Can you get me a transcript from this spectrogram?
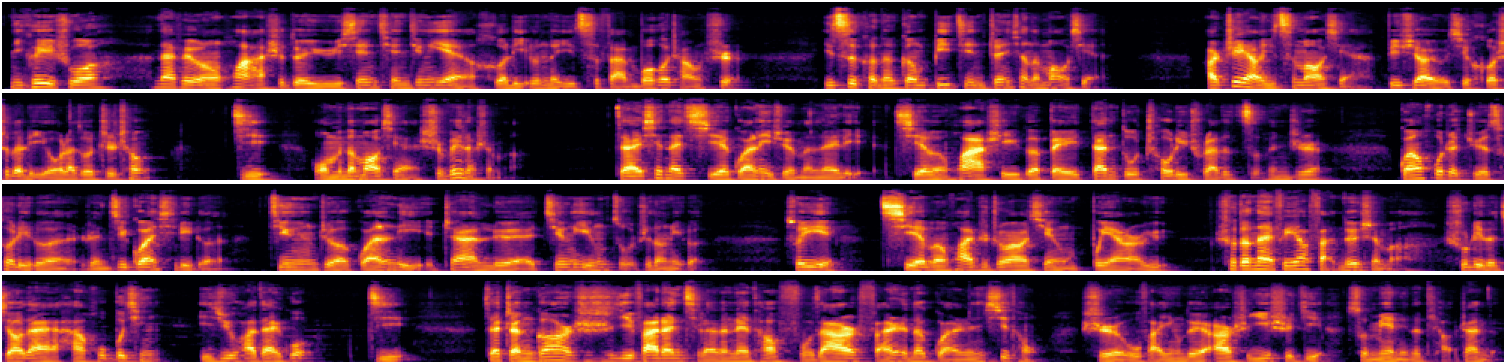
你可以说，奈飞文化是对于先前经验和理论的一次反驳和尝试，一次可能更逼近真相的冒险。而这样一次冒险，必须要有其合适的理由来做支撑，即我们的冒险是为了什么？在现代企业管理学门类里，企业文化是一个被单独抽离出来的子分支，关乎着决策理论、人际关系理论、经营者管理、战略、经营组织等理论。所以，企业文化之重要性不言而喻。说到奈飞要反对什么，书里的交代含糊不清，一句话带过，即在整个二十世纪发展起来的那套复杂而烦人的管人系统是无法应对二十一世纪所面临的挑战的。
